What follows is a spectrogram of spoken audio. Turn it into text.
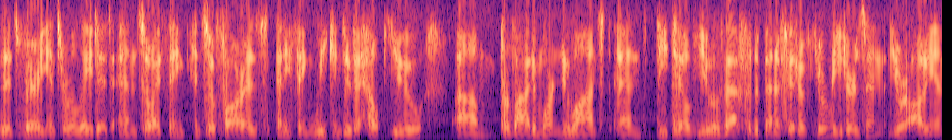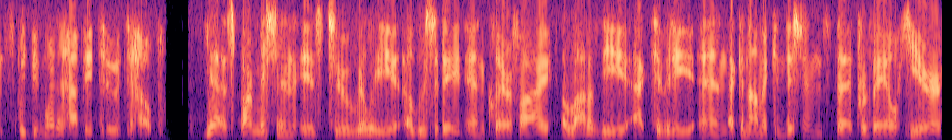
it's very interrelated. And so I think, insofar as anything we can do to help you um, provide a more nuanced and detailed view of that for the benefit of your readers and your audience, we'd be more than happy to, to help. Yes, our mission is to really elucidate and clarify a lot of the activity and economic conditions that prevail here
